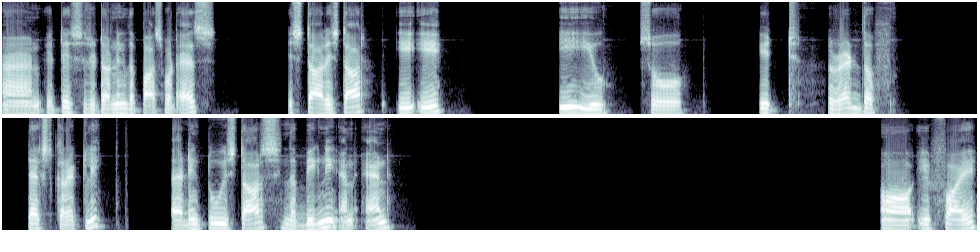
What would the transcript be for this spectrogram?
And it is returning the password as star star E E E U. So it read the text correctly, adding two stars in the beginning and end. Uh, if I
